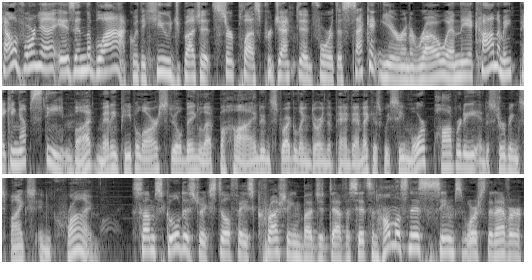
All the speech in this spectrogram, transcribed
California is in the black with a huge budget surplus projected for the second year in a row and the economy picking up steam. But many people are still being left behind and struggling during the pandemic as we see more poverty and disturbing spikes in crime. Some school districts still face crushing budget deficits, and homelessness seems worse than ever,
